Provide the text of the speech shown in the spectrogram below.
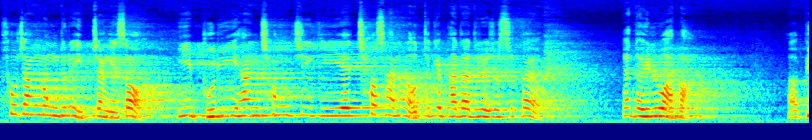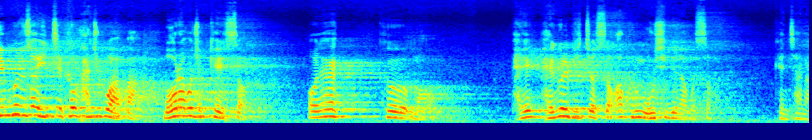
소장농들의 입장에서 이 불의한 청지기의 처사는 어떻게 받아들여졌을까요? 야, 너 일로 와봐. 아, 빈 문서 있지? 그거 가지고 와봐. 뭐라고 적혀 있어? 어, 내가 그 뭐, 100, 100을 빚졌어. 아, 그럼 50이라고 써. 괜찮아.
